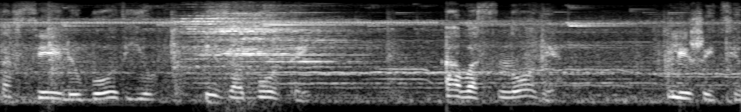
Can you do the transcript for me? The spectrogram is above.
со всей любовью и заботой. А в основе лежите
